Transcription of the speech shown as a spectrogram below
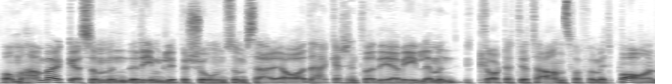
Om han verkar som en rimlig person som säger ja det här kanske inte var det jag ville, men klart att jag tar ansvar för mitt barn.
